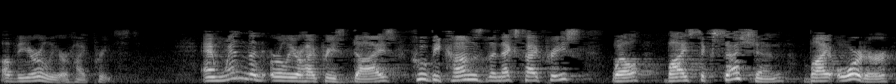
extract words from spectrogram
of the earlier high priest. And when the earlier high priest dies, who becomes the next high priest? Well, by succession, by order,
